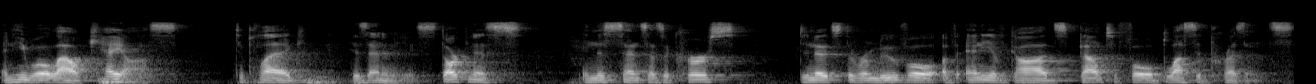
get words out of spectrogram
and he will allow chaos to plague his enemies. Darkness, in this sense, as a curse, denotes the removal of any of God's bountiful, blessed presence.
